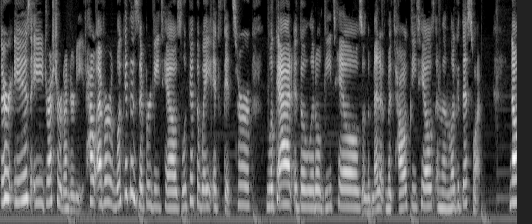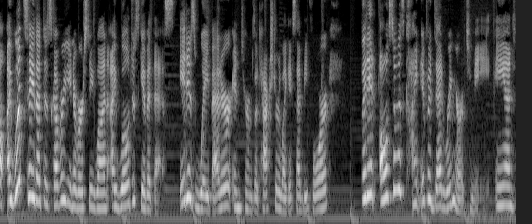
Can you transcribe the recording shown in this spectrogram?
there is a dress shirt underneath. However, look at the zipper details, look at the way it fits her, look at the little details or the metallic details, and then look at this one. Now, I would say that Discover University one, I will just give it this. It is way better in terms of texture, like I said before, but it also is kind of a dead ringer to me. And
